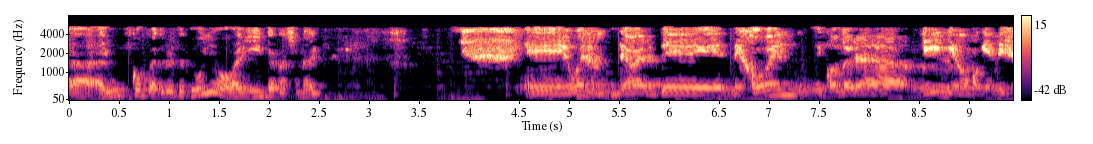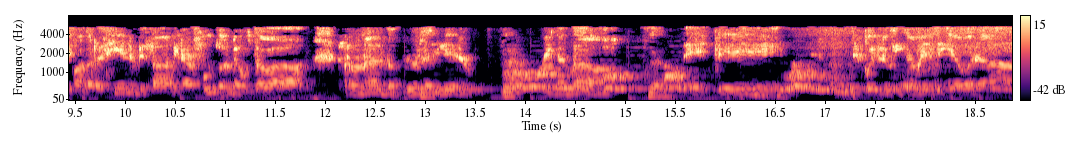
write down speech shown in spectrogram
¿A algún compatriota tuyo o a alguien internacional? Eh, bueno, de, a ver, de, de joven, de cuando era niño, como quien dice, cuando recién empezaba a mirar fútbol, me gustaba Ronaldo, el brasileño. Me encantaba. Este, después, lógicamente, que ahora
